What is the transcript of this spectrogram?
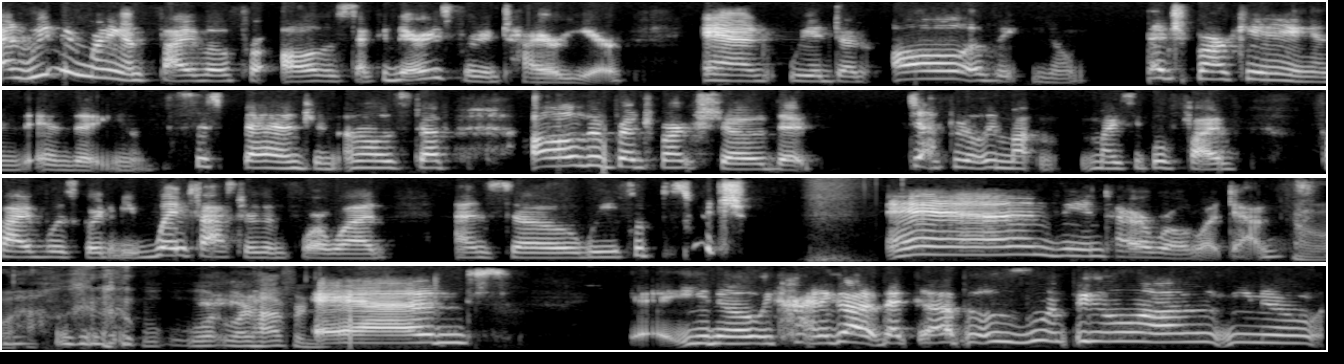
And we'd been running on 5.0 for all of the secondaries for an entire year. And we had done all of the, you know, benchmarking and, and the, you know, sysbench and all this stuff. All the benchmarks showed that definitely my, MySQL 5 5 was going to be way faster than 4.1. And so we flipped the switch and the entire world went down. Oh, wow. what, what happened? And, you know, we kind of got it back up. It was limping along, you know,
